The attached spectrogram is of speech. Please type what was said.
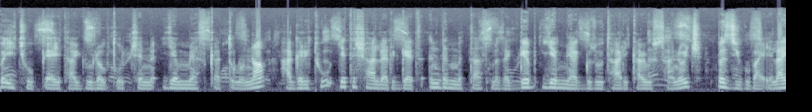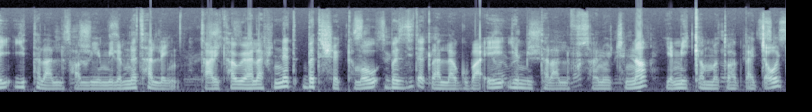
በኢትዮጵያ የታዩ ለውጦችን የሚያስቀጥሉና ሀገሪቱ የተሻለ እድገት እንደምታስመዘግብ የሚያግዙ ታሪካዊ ውሳኔዎች በዚህ ጉባኤ ላይ ይተላለፋሉ የሚል እምነት አለኝ። ታሪካዊ ኃላፊነት በተሸከመው በዚህ ጠቅላላ ጉባኤ የሚተላለፉ ውሳኔዎችና የሚቀመጡ አቅጣጫዎች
